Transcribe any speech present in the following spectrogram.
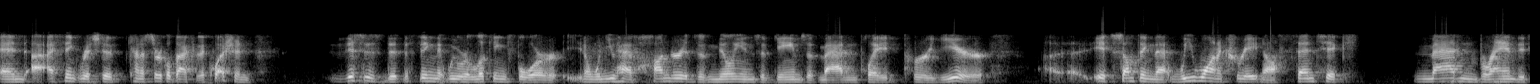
And I think, Rich, to kind of circle back to the question, this is the, the thing that we were looking for. You know, when you have hundreds of millions of games of Madden played per year, uh, it's something that we want to create an authentic Madden branded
